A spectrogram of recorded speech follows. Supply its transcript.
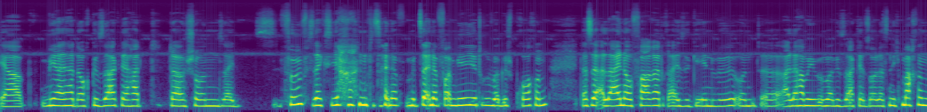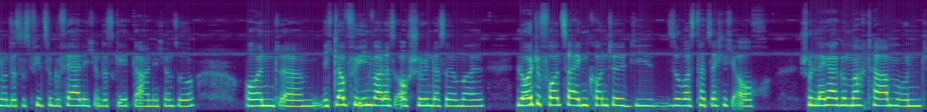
ja, Michael hat auch gesagt, er hat da schon seit fünf, sechs Jahren mit seiner, mit seiner Familie drüber gesprochen, dass er alleine auf Fahrradreise gehen will. Und äh, alle haben ihm immer gesagt, er soll das nicht machen und das ist viel zu gefährlich und das geht gar nicht und so. Und ähm, ich glaube, für ihn war das auch schön, dass er mal Leute vorzeigen konnte, die sowas tatsächlich auch schon länger gemacht haben und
